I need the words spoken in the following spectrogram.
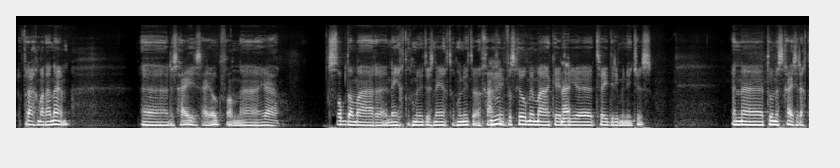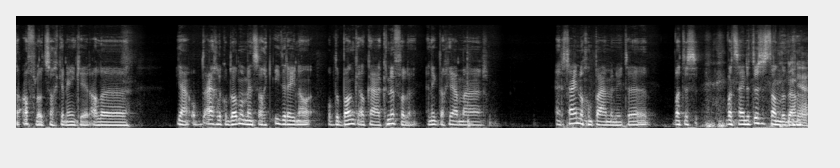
Vraag maar aan hem. Uh, dus hij zei ook van, uh, ja, stop dan maar. 90 minuten is 90 minuten. Ga mm. geen verschil meer maken in nee. die twee, drie minuutjes. En toen de scheidsrechter afvloot, zag ik in één keer alle... Ja, op, eigenlijk op dat moment zag ik iedereen al op de bank elkaar knuffelen. En ik dacht, ja, maar er zijn nog een paar minuten. Wat, is, wat zijn de tussenstanden dan? Ja,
